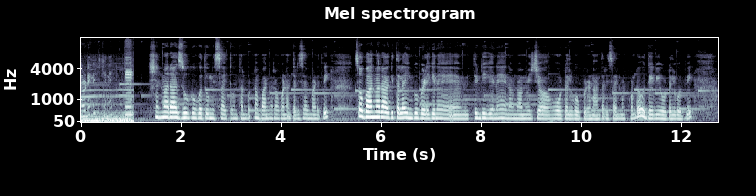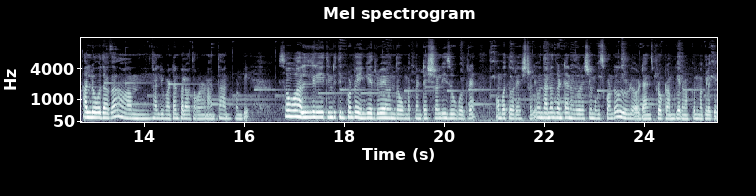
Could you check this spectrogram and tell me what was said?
ನೋಡಿಲಿ ಶನಿವಾರ ಝೂಗೆ ಹೋಗೋದು ಮಿಸ್ ಆಯಿತು ಅಂತ ಅಂದ್ಬಿಟ್ಟು ನಾವು ಭಾನುವಾರ ಹೋಗೋಣ ಅಂತ ಡಿಸೈಡ್ ಮಾಡಿದ್ವಿ. ಸೊ ಭಾನುವಾರ ಆಗಿತ್ತಲ್ಲ ಹಿಂಗೂ ಬೆಳಿಗ್ಗೆ ತಿಂಡಿಗೇನೆ ನಾವು ನಾನ್ ವೆಜ್ ಹೋಟೆಲ್ಗೆ ಹೋಗ್ಬಿಡೋಣ ಅಂತ ಡಿಸೈಡ್ ಮಾಡಿಕೊಂಡು ದೇವಿ ಹೋಟೆಲ್ಗೆ ಹೋದ್ವಿ. ಅಲ್ಲಿ ಹೋದಾಗ ಅಲ್ಲಿ ಮಟನ್ ಪಲಾವ್ ತೊಗೊಳ್ಳೋಣ ಅಂತ ಅಂದ್ಕೊಂಡ್ವಿ. ಸೊ ಅಲ್ಲಿ ತಿಂಡಿ ತಿಂದ್ಕೊಂಡು ಹೆಂಗೆ ಇದ್ರೂ ಒಂದು ಒಂಬತ್ತು ಗಂಟೆ ಅಷ್ಟರಲ್ಲಿ ಝೂಗೆ ಹೋದರೆ ಒಂಬತ್ತುವರೆ ಅಷ್ಟರಲ್ಲಿ ಒಂದು ಹನ್ನೊಂದು ಗಂಟೆ ಹನ್ನೊಂದುವರೆ ಅಷ್ಟರಲ್ಲಿ ಮುಗಿಸ್ಕೊಂಡು ಇವಳು ಡ್ಯಾನ್ಸ್ ಪ್ರೋಗ್ರಾಮ್ಗೆ ನಮ್ಮ ಅಕ್ಕನ ಮಗಳಿಗೆ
